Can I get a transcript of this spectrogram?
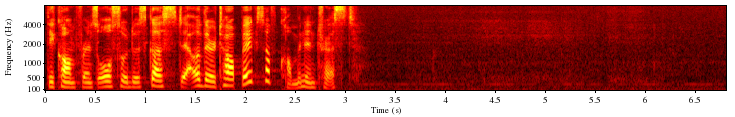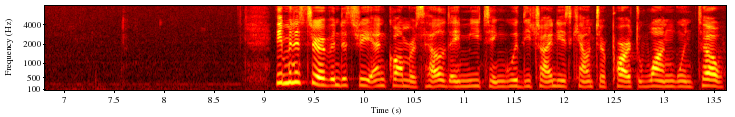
The conference also discussed other topics of common interest. The Minister of Industry and Commerce held a meeting with the Chinese counterpart Wang Wentao,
